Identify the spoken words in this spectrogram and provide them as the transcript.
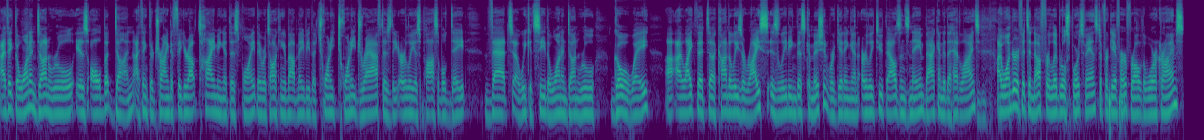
I think the one and done rule is all but done. I think they're trying to figure out timing at this point. They were talking about maybe the 2020 draft as the earliest possible date that uh, we could see the one and done rule go away. Uh, I like that uh, Condoleezza Rice is leading this commission. We're getting an early 2000s name back into the headlines. Mm-hmm. I wonder if it's enough for liberal sports fans to forgive her for all the war crimes.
